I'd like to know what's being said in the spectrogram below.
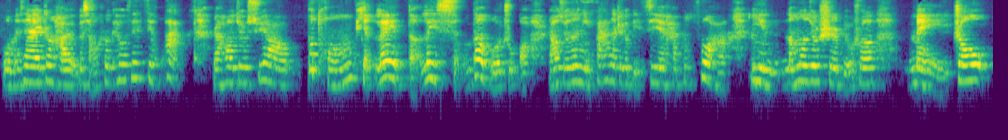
我们现在正好有一个小红书的 KOC 计划，然后就需要不同品类的类型的博主，然后觉得你发的这个笔记还不错哈，你能不能就是比如说每周。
